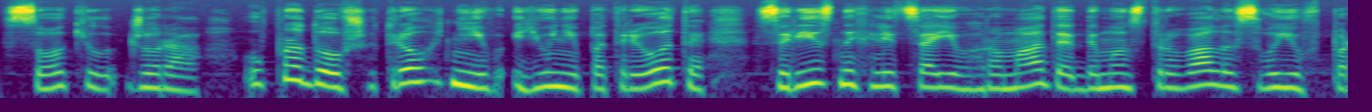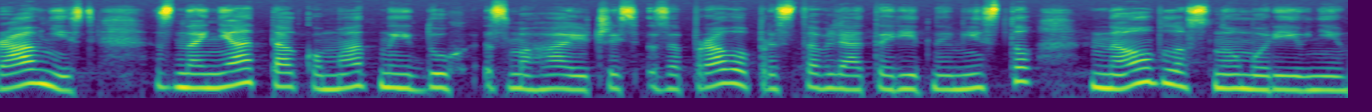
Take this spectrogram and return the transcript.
Сокіл Джура. Упродовж трьох днів юні патріоти з різних ліцеїв громади демонстрували свою вправність, знання та командний дух, змагаючись за право представляти рідне місто на обласному рівні.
